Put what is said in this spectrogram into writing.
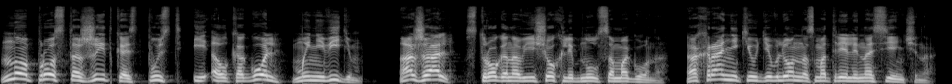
Но просто жидкость, пусть и алкоголь, мы не видим. А жаль, Строганов еще хлебнул самогона. Охранники удивленно смотрели на Сенчина.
